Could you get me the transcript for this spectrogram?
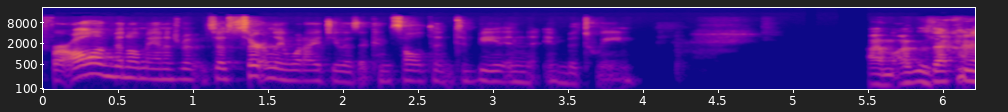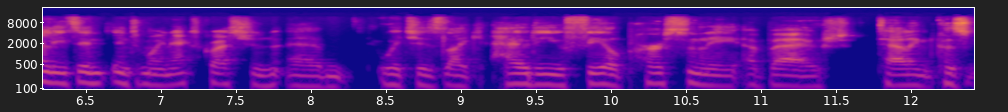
for all of middle management. So certainly what I do as a consultant to be in the in between. Um, I, well, that kind of leads in, into my next question, um, which is like, how do you feel personally about telling, because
